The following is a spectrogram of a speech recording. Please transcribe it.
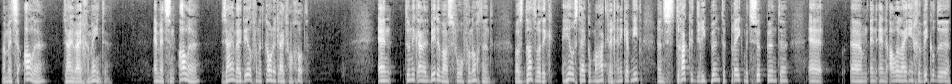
Maar met z'n allen zijn wij gemeente. En met z'n allen zijn wij deel van het koninkrijk van God. En toen ik aan het bidden was voor vanochtend, was dat wat ik heel sterk op mijn hart kreeg. En ik heb niet een strakke drie punten preek met subpunten eh, um, en, en allerlei ingewikkelde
